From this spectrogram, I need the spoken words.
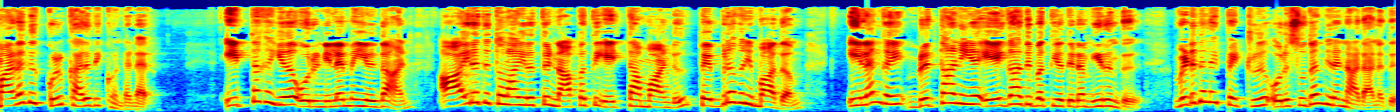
மனதுக்குள் கருதி கொண்டனர். இத்தகைய ஒரு நிலைமையில்தான் ஆயிரத்தி தொள்ளாயிரத்து நாற்பத்தி எட்டாம் ஆண்டு பிப்ரவரி மாதம் இலங்கை பிரித்தானிய ஏகாதிபத்தியத்திடம் இருந்து விடுதலை பெற்று ஒரு சுதந்திர நாடானது.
